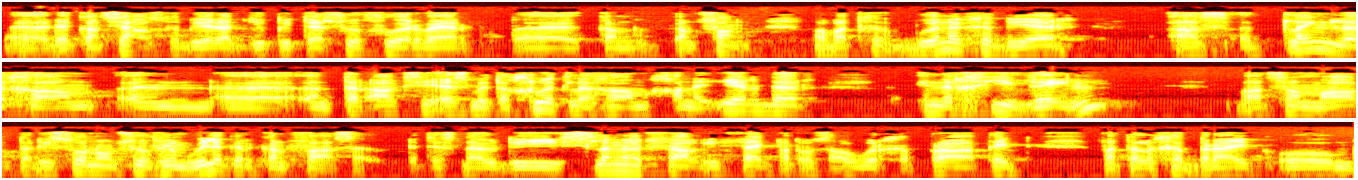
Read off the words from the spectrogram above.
Uh dit kan selfs gebeur dat Jupiter so voorwerp uh kan kan vang. Maar wat gewoonlik gebeur as 'n klein liggaam in 'n uh, interaksie is met 'n groot liggaam, gaan hy eerder energie wen wat sal maak dat die son hom soveel moeiliker kan vashou. Dit is nou die slingervel effek wat ons al oor gepraat het wat hulle gebruik om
